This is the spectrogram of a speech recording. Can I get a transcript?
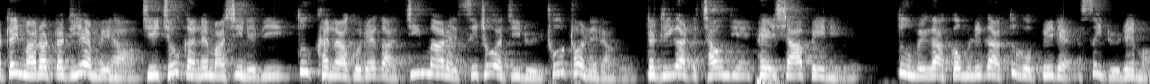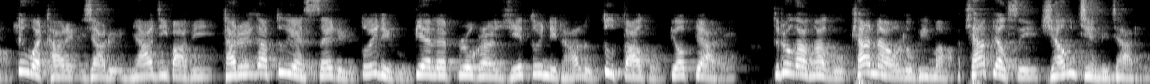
အတိတ်မှာတော့တတီရဲ့မေဟာဂျီချိုးကန်ထဲမှာရှိနေပြီးသူ့ခန္ဓာကိုယ်ထဲကကြီးမားတဲ့စေထိုးအကြီးတွေထိုးထွက်နေတာကိုတတီကတစ်ချောင်းချင်းဖယ်ရှားပေးနေတယ်သူ့မိကကုမ္ပဏီကသူ့ကိုပေးတဲ့အစိတ်တွေထဲမှာလျှို့ဝှက်ထားတဲ့အရာတွေအများကြီးပါပြီးဒါတွေကသူ့ရဲ့ဆဲတွေသွေးတွေကိုပြန်လဲ program ရေးသွင်းနေတာလို့သူ့သားကိုပြောပြတယ်သူတို့ကငါ့ကိုဖျားနာအောင်လုပ်ပြီးမှအဖျားပြောက်စေးရောင်းကျင်နေကြတယ်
